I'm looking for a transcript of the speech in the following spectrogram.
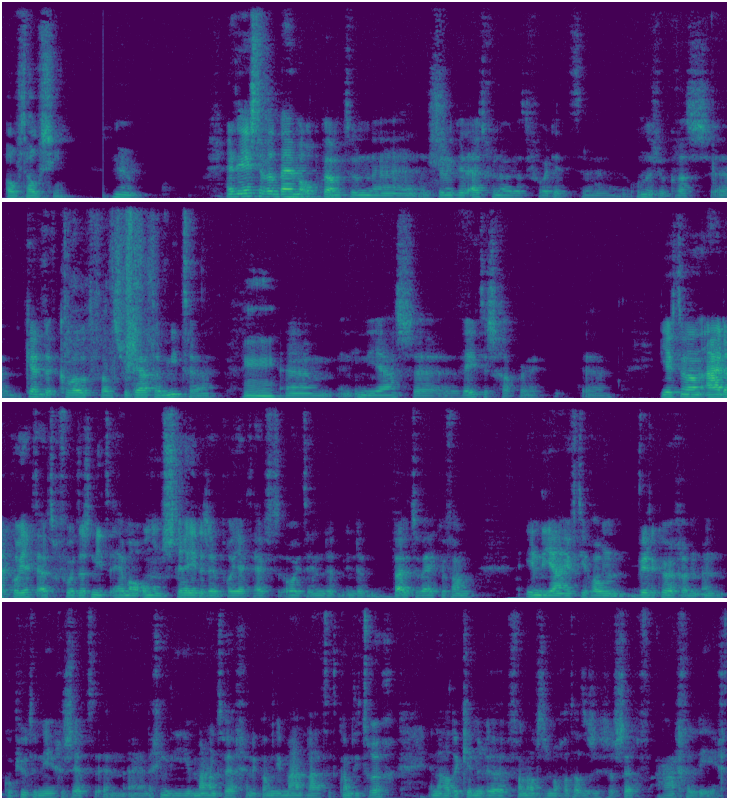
over het hoofd zien. Ja. Het eerste wat bij me opkwam toen, eh, toen ik werd uitgenodigd voor dit eh, onderzoek was een bekende quote van Sugata Mitra, Hmm. ehm, een Indiaanse wetenschapper. Die heeft wel een aardig project uitgevoerd. Dat is niet helemaal onomstreden. Zijn project Hij heeft ooit in de, in de buitenwijken van India heeft hij gewoon willekeurig een, een computer neergezet. En eh, dan ging hij een maand weg en dan kwam die een maand later kwam die terug. En dan hadden kinderen van alles en nog wat hadden ze zichzelf aangeleerd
